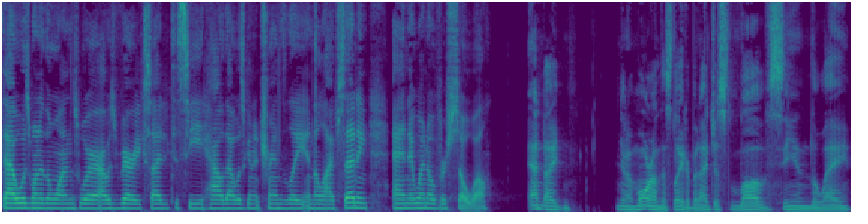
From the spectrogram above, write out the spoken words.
that was one of the ones where I was very excited to see how that was going to translate in a live setting, and it went over so well. And I, you know, more on this later, but I just love seeing the way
